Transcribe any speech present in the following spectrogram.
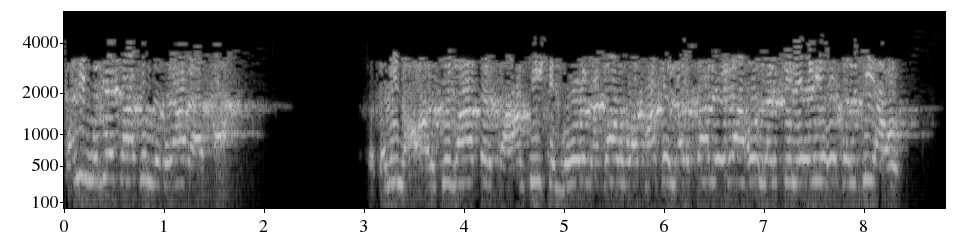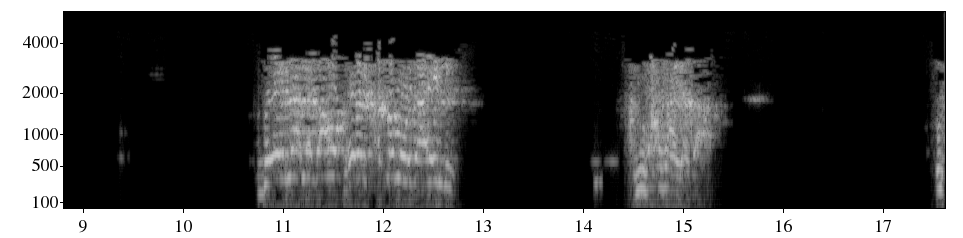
کبھی مجھے کافی نکلا رہا تھا۔ کبھی لاہور کی بات اور کہاں تھی کہ بورڈ لگا ہوا تھا کہ لڑکا لینا ہو، لڑکی لینی ہو، جلدی آؤ۔ دیر نہ لگاؤ پھر ختم ہو جائے گی۔ اندازہ لگا۔ اس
